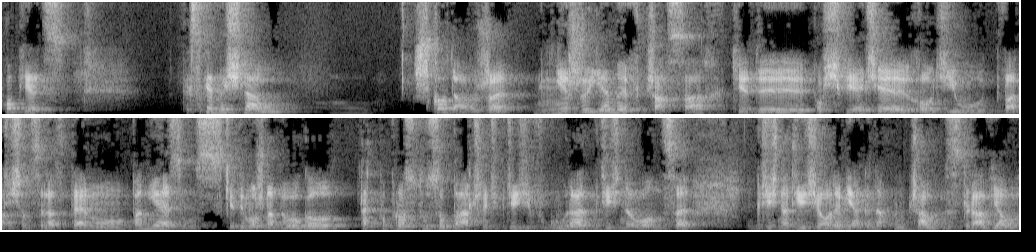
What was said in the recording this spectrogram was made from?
chłopiec tak sobie myślał, Szkoda, że nie żyjemy w czasach, kiedy po świecie chodził 2000 lat temu Pan Jezus, kiedy można było go tak po prostu zobaczyć gdzieś w górach, gdzieś na łące, gdzieś nad jeziorem, jak nauczał, zdrawiał,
